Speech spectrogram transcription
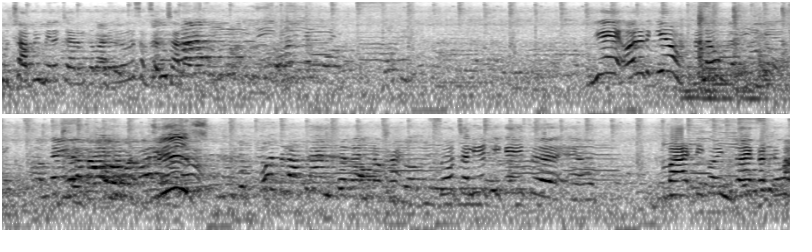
पूछा भी मेरे चैनल के बारे में मुझे सबसे अच्छा लगा। ये, और लड़कियों हेलो तो चलिए ठीक है इस पार्टी को एंजॉय करते हुए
